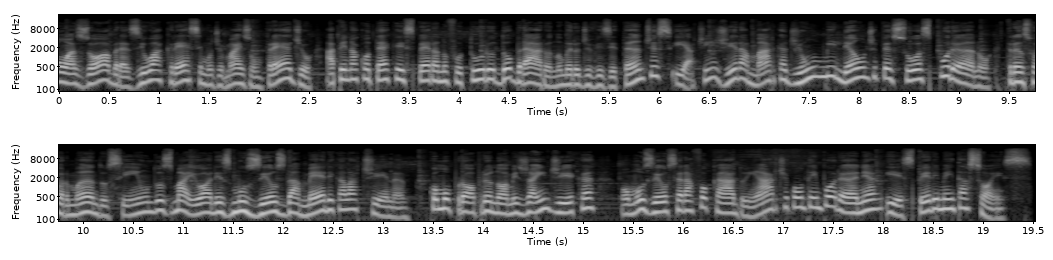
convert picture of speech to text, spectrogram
Com as obras e o acréscimo de mais um prédio, a Pinacoteca espera no futuro dobrar o número de visitantes e atingir a marca de um milhão de pessoas por ano, transformando-se em um dos maiores museus da América Latina. Como o próprio nome já indica, o museu será focado em arte contemporânea e experimentações.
